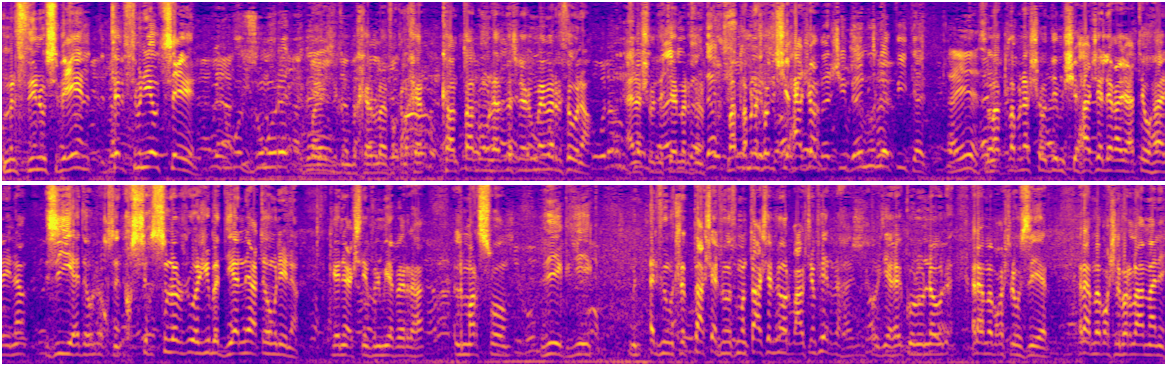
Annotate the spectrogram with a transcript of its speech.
من 72 حتى 98 الله يجزيكم بخير الله يفوق الخير. كان طالبوا من هاد الناس ما يمرثونا. على شو كيمرثونا ما طلبناش شي حاجة؟ ما طلبناش من شي حاجة اللي غيعطيوها لنا زيادة ولا خصنا خص خصنا الواجبات ديالنا يعطيهم لنا كاين 20% في الرها المرسوم ذيك ذيك. من 2013 2018 2024 فين راه يقولوا لنا راه ما بغاش الوزير راه ما بغاش البرلماني.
